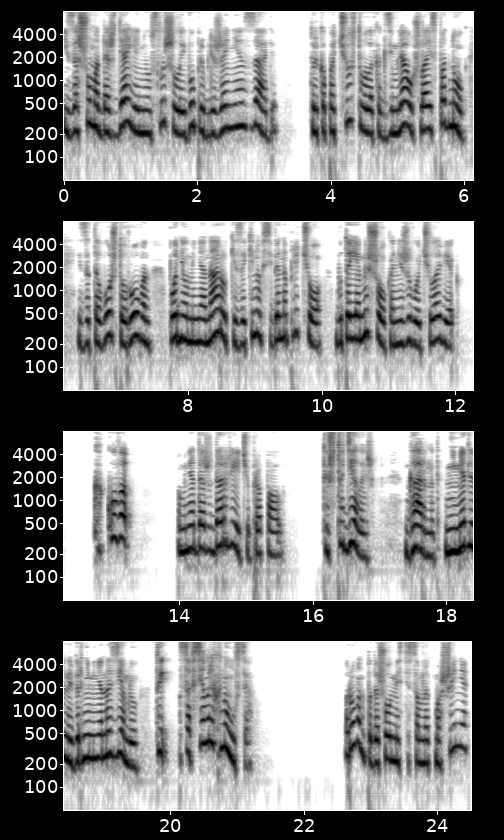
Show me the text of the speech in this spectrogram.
Из-за шума дождя я не услышала его приближения сзади, только почувствовала, как земля ушла из-под ног из-за того, что Рован поднял меня на руки, закинув себе на плечо, будто я мешок, а не живой человек. «Какого...» У меня даже дар речи пропал. «Ты что делаешь? Гарнет, немедленно верни меня на землю! Ты совсем рехнулся?» Рован подошел вместе со мной к машине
